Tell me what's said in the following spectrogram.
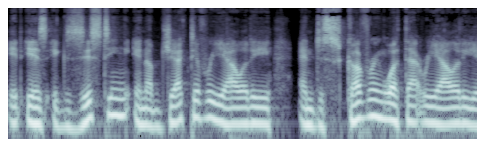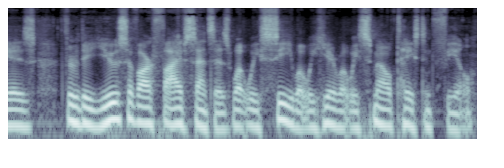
It is existing in objective reality and discovering what that reality is through the use of our five senses what we see, what we hear, what we smell, taste, and feel.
